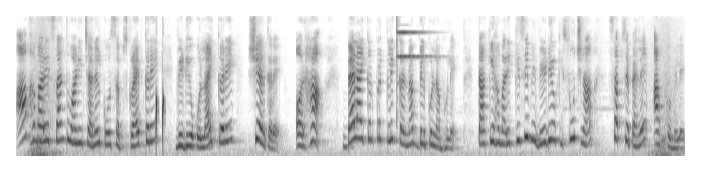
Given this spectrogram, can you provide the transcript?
आप हमारे संत वाणी चैनल को सब्सक्राइब करें, वीडियो को लाइक करें, शेयर करें और हाँ बेल आइकन पर क्लिक करना बिल्कुल ना भूलें, ताकि हमारी किसी भी वीडियो की सूचना सबसे पहले आपको मिले।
